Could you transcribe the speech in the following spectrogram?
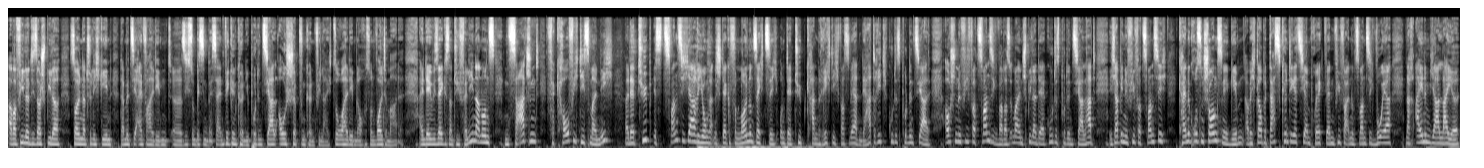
aber viele dieser Spieler sollen natürlich gehen, damit sie einfach halt eben äh, sich so ein bisschen besser entwickeln können, ihr Potenzial ausschöpfen können vielleicht. So halt eben auch so ein Voltemade. Ein Davy Selk ist natürlich verliehen an uns. Ein Sergeant verkaufe ich diesmal nicht, weil der Typ ist 20 Jahre jung, hat eine Stärke von 69 und der Typ kann richtig was werden. Der hat richtig gutes Potenzial. Auch schon in FIFA 20 war das immer ein Spieler, der gutes Potenzial hat. Ich habe ihm in FIFA 20 keine großen Chancen gegeben, aber ich glaube, das könnte jetzt hier ein Projekt werden, FIFA 21, wo er nach einem Jahr Laie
